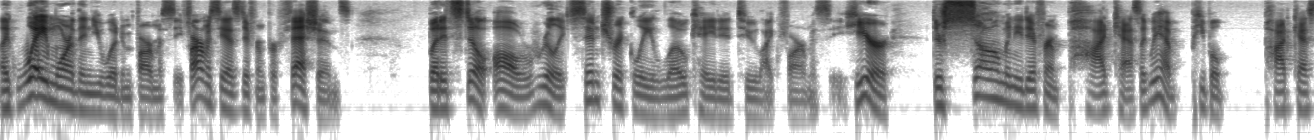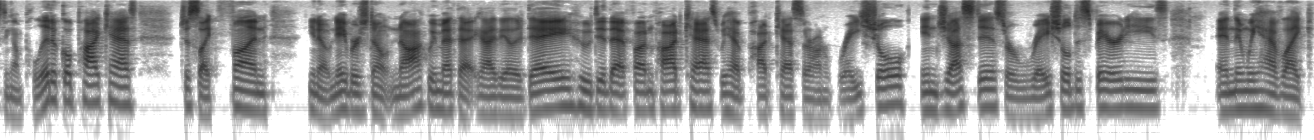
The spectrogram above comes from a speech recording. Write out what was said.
like way more than you would in pharmacy. Pharmacy has different professions, but it's still all really centrically located to like pharmacy. Here, there's so many different podcasts. Like we have people podcasting on political podcasts, just like fun you know, Neighbors Don't Knock. We met that guy the other day who did that fun podcast. We have podcasts that are on racial injustice or racial disparities. And then we have like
